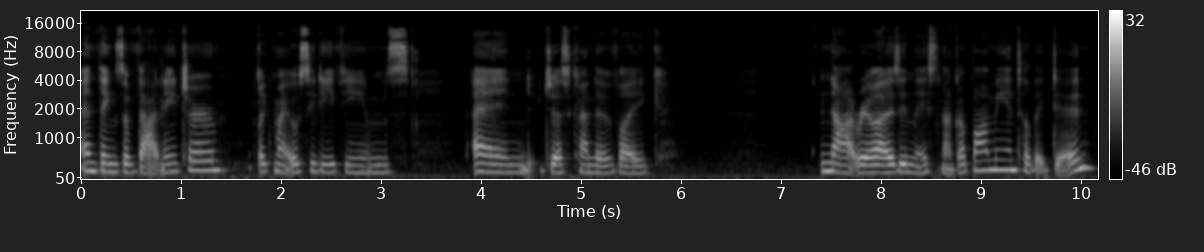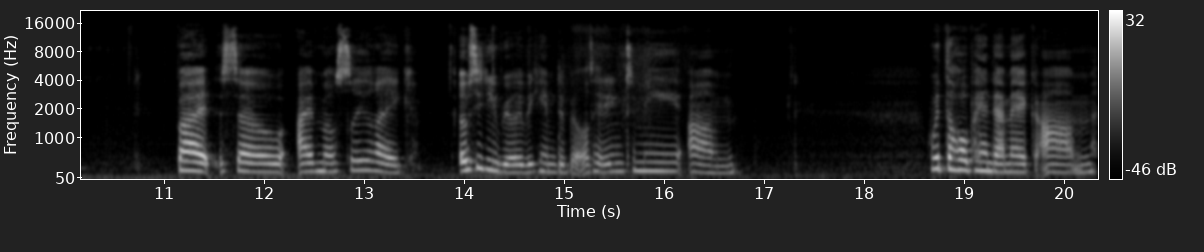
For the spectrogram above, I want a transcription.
and things of that nature like my OCD themes and just kind of like not realizing they snuck up on me until they did. But so I've mostly like OCD really became debilitating to me um with the whole pandemic. Um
